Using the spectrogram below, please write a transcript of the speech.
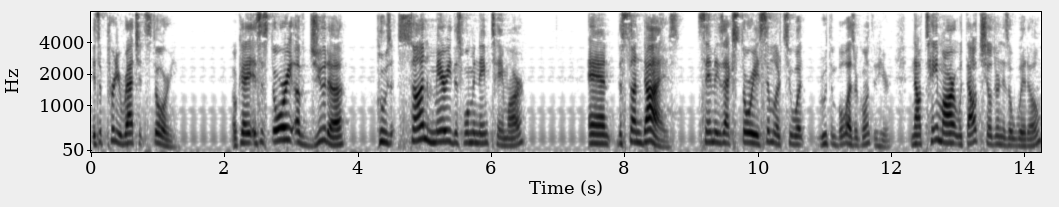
It's a pretty ratchet story. Okay? It's a story of Judah whose son married this woman named Tamar, and the son dies. Same exact story is similar to what Ruth and Boaz are going through here. Now, Tamar, without children, is a widow,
